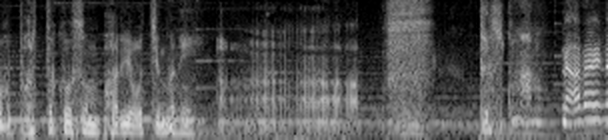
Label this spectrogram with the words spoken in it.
ఓ భర్త కోసం భార్య వచ్చిందని తెలుసుకున్నాను. నారాయణ!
